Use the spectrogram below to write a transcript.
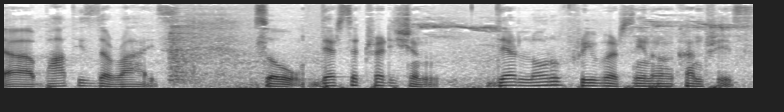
uh, bhat is the rice. So there's a tradition. There are a lot of rivers in our countries.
